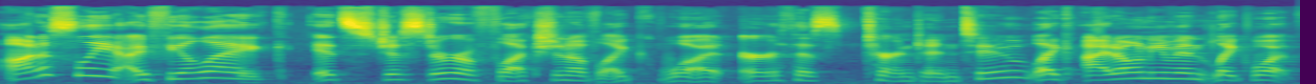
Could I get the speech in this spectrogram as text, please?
Honestly, I feel like it's just a reflection of like what Earth has turned into. Like I don't even like what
